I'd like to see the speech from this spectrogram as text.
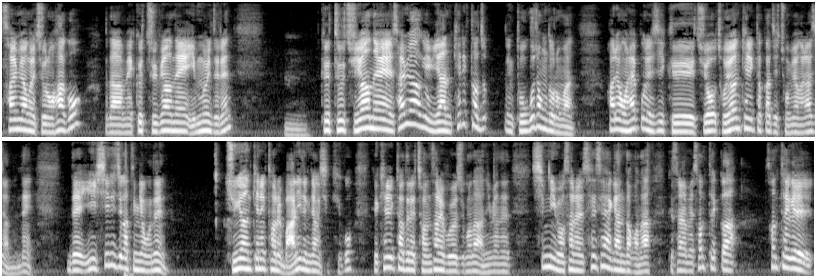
설명을 주로 하고 그다음에 그 주변의 인물들은 음, 그 두 주연을 설명하기 위한 캐릭터 도구 정도로만 활용을 할 뿐이지 그 주요 조연 캐릭터까지 조명을 하지 않는데 근데 이 시리즈 같은 경우는 중요한 캐릭터를 많이 등장시키고 그 캐릭터들의 전사를 보여주거나 아니면은 심리 묘사를 세세하게 한다거나 그 사람의 선택과 선택을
